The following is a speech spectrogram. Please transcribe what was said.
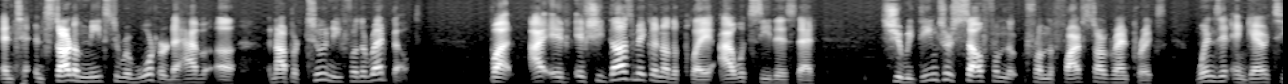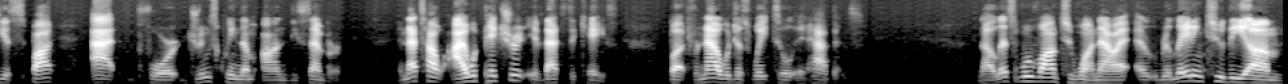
and, t- and Stardom needs to reward her to have a, an opportunity for the red belt. But I, if if she does make another play, I would see this that she redeems herself from the from the five star Grand Prix, wins it, and guarantees a spot at for Dreams Queendom on December. And that's how I would picture it if that's the case. But for now, we'll just wait till it happens. Now let's move on to one. Now, uh, relating to the um,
